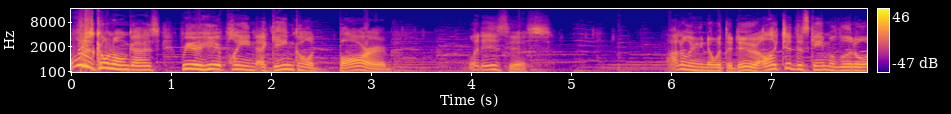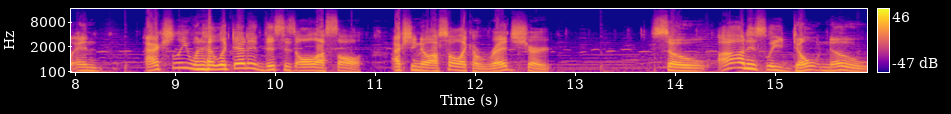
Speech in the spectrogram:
What is going on guys? We are here playing a game called Barb. What is this? I don't even know what to do. I looked at this game a little and actually when I looked at it, this is all I saw. Actually no, I saw like a red shirt. So I honestly don't know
